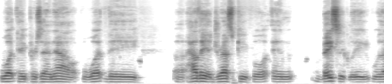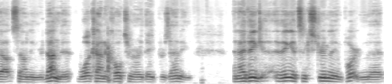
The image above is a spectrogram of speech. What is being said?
what they present out, what they uh, how they address people, and basically, without sounding redundant, what kind of culture are they presenting? And I think I think it's extremely important that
